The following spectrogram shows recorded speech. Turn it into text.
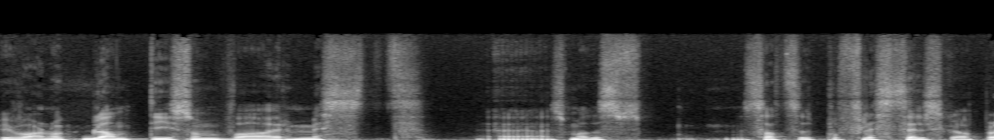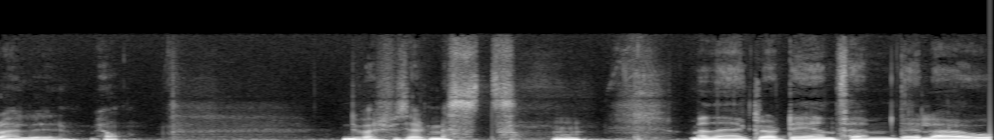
Vi var nok blant de som var mest eh, Som hadde satset på flest selskaper, da, eller ja, diversifisert mest. Mm. Men det er klart en femdel er jo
